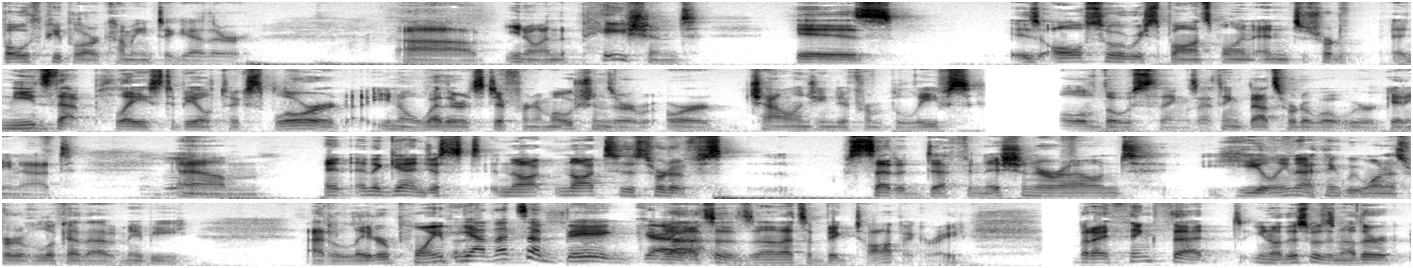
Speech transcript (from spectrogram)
both people are coming together. Uh, you know, and the patient is is also responsible and, and sort of needs that place to be able to explore, you know, whether it's different emotions or, or challenging different beliefs, all of those things. I think that's sort of what we were getting at. Mm-hmm. Um, and, and again, just not, not to sort of set a definition around healing. I think we want to sort of look at that maybe at a later point. Yeah, that's a big. Uh... Yeah, that's a that's a big topic, right? But I think that you know this was another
